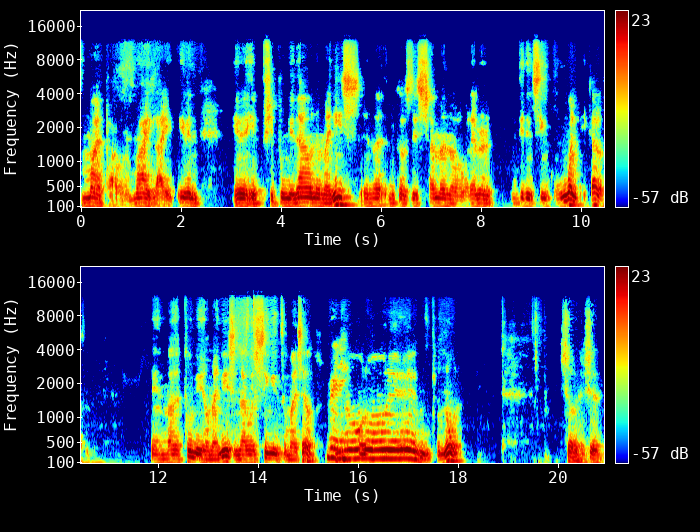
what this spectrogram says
my power, my light. Even, even he, she put me down on my knees and, uh, because this shaman or whatever didn't sing one Icaro and mother put me on my knees and I was singing to myself. Really? from nowhere. So he said,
